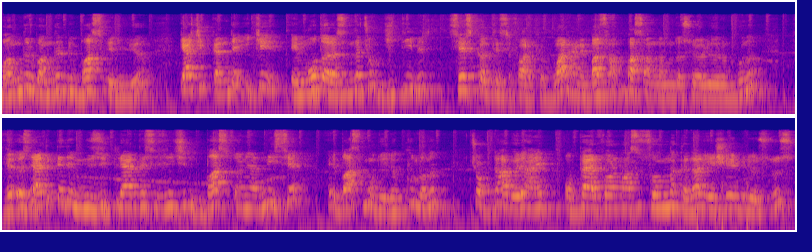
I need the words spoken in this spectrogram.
bangır bangır bir bas veriliyor. Gerçekten de iki e, mod arasında çok ciddi bir ses kalitesi farkı var. Hani bas, bas anlamında söylüyorum bunu. Ve özellikle de müziklerde sizin için bas önemliyse e, bas moduyla kullanıp çok daha böyle hani o performansı sonuna kadar yaşayabiliyorsunuz.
